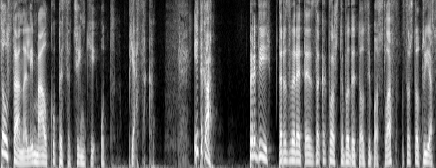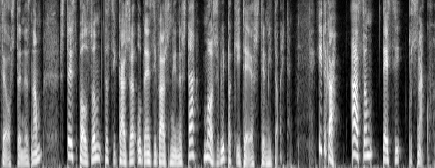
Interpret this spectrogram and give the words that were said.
са останали малко песачинки от пясък. И така, преди да разберете за какво ще бъде този Бошлав, защото я все още не знам, ще използвам да си кажа от тези важни неща, може би пък идея ще ми дойде. И така, аз съм Теси Пушнакова.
